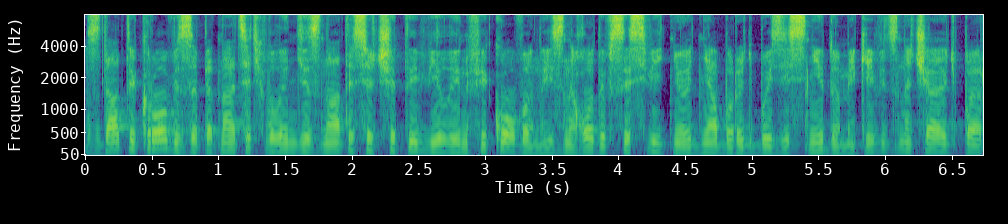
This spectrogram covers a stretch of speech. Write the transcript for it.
Здати кров і за 15 хвилин дізнатися, чи ти ВІЛ-інфікований. З нагоди Всесвітнього дня боротьби зі СНІДом, який відзначають 1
